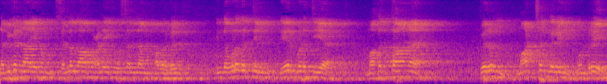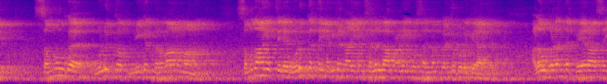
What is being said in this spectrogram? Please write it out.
நபிகள் நாயகம் செல்லல்லாஹு அலைஹி வசல்லம் அவர்கள் இந்த உலகத்தில் ஏற்படுத்திய மகத்தான பெரும் மாற்றங்களில் ஒன்று சமூக ஒழுக்கம் மிக பிரதானமானது. சமுதாயத்திலே ஒழுக்கத்தை நபிகள் நாயகம் செல்லல்லாஹு அலைஹி வசல்லம் கற்றுக் கொடுக்கிறார்கள். அளவு கடந்த பேராசை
